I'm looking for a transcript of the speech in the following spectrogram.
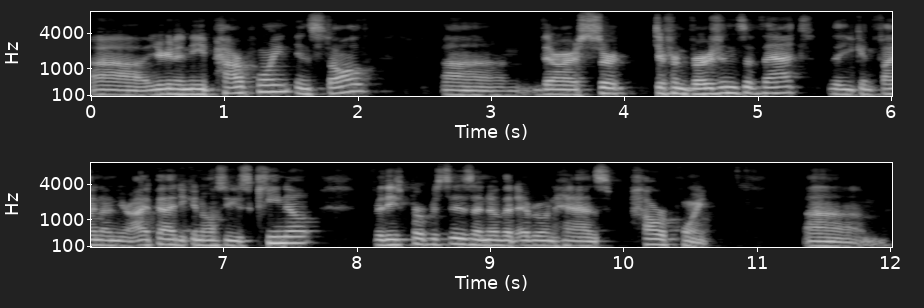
Uh, you're going to need PowerPoint installed. Um, there are certain different versions of that that you can find on your iPad. You can also use Keynote. For these purposes, I know that everyone has PowerPoint. Um,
